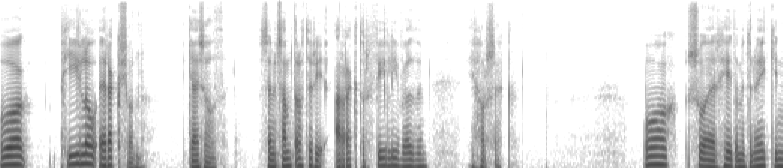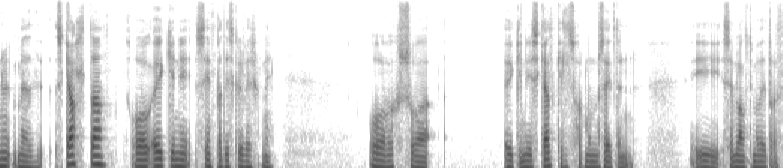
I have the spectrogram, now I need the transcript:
og piloerection gæsáð sem er samdráttur í arrektor fíli vöðvum í hársekk og svo er hitamyndun aukin með skjálta og aukinni sympatískri virkni. Og svo aukinni skjálkilshormónaseitun sem langtíma viðbrað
